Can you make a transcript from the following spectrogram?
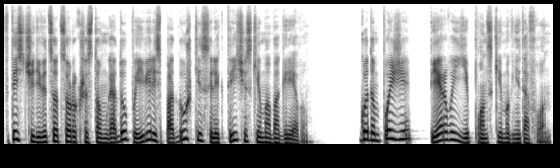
В 1946 году появились подушки с электрическим обогревом. Годом позже — первый японский магнитофон.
